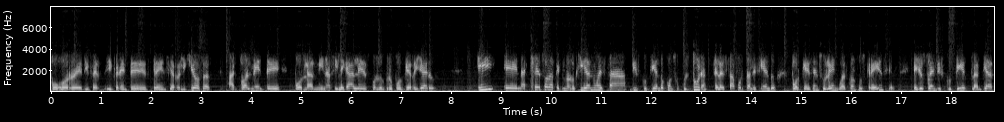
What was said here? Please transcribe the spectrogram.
por eh, difer diferentes creencias religiosas, actualmente por las minas ilegales, por los grupos guerrilleros. Y el acceso a la tecnología no está discutiendo con su cultura, se la está fortaleciendo porque es en su lengua, es con sus creencias. Ellos pueden discutir, plantear.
